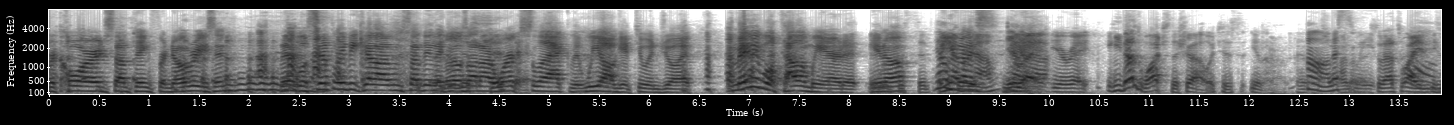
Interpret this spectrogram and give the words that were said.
record something for no reason that will simply become something that goes on our work there. Slack that we all get to enjoy, and maybe we'll tell him we aired it. You know, just sit But you He'll never guys. know. You're yeah. right. You're right. He does watch the show, which is you know. Oh, that's I know. sweet. So that's why he's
